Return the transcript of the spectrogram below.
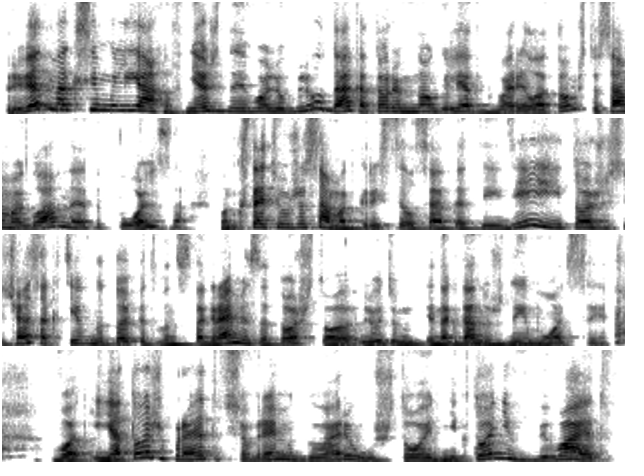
Привет, Максим Ильяхов, нежно его люблю, да, который много лет говорил о том, что самое главное – это польза. Он, кстати, уже сам открыл открестился от этой идеи и тоже сейчас активно топит в Инстаграме за то, что людям иногда нужны эмоции. Вот. И я тоже про это все время говорю, что никто не вбивает в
